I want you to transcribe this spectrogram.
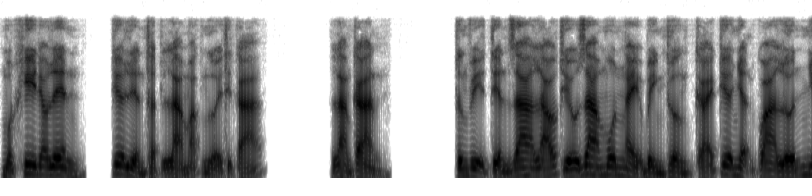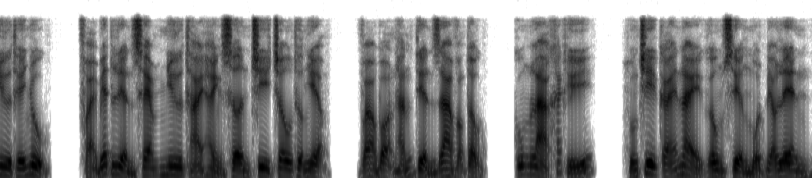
một khi đeo lên, kia liền thật là mặc người thì cá. Làm cản từng vị tiền gia lão thiếu gia môn ngày bình thường cái kia nhận qua lớn như thế nhục, phải biết liền xem như thái hành sơn chi châu thương nghiệm và bọn hắn tiền gia vọng tộc, cũng là khách khí húng chi cái này gông xiềng một đeo lên,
